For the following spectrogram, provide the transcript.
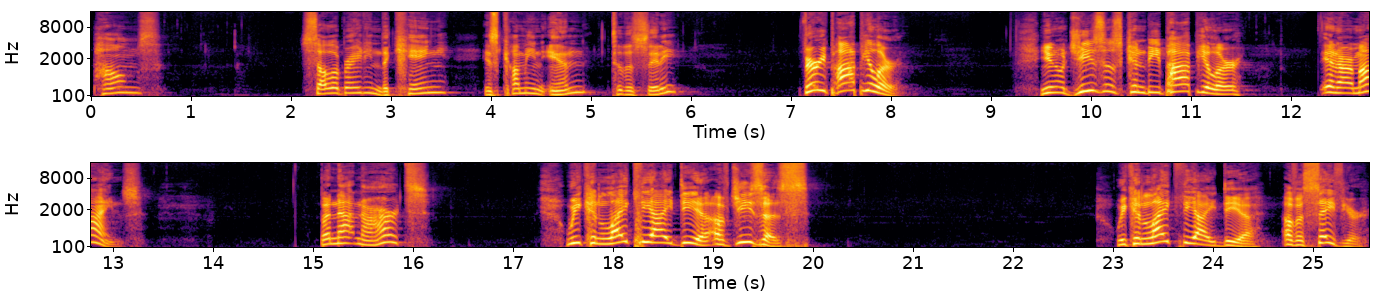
Palms, celebrating the king is coming in to the city. Very popular. You know, Jesus can be popular in our minds, but not in our hearts. We can like the idea of Jesus. We can like the idea of a Savior,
